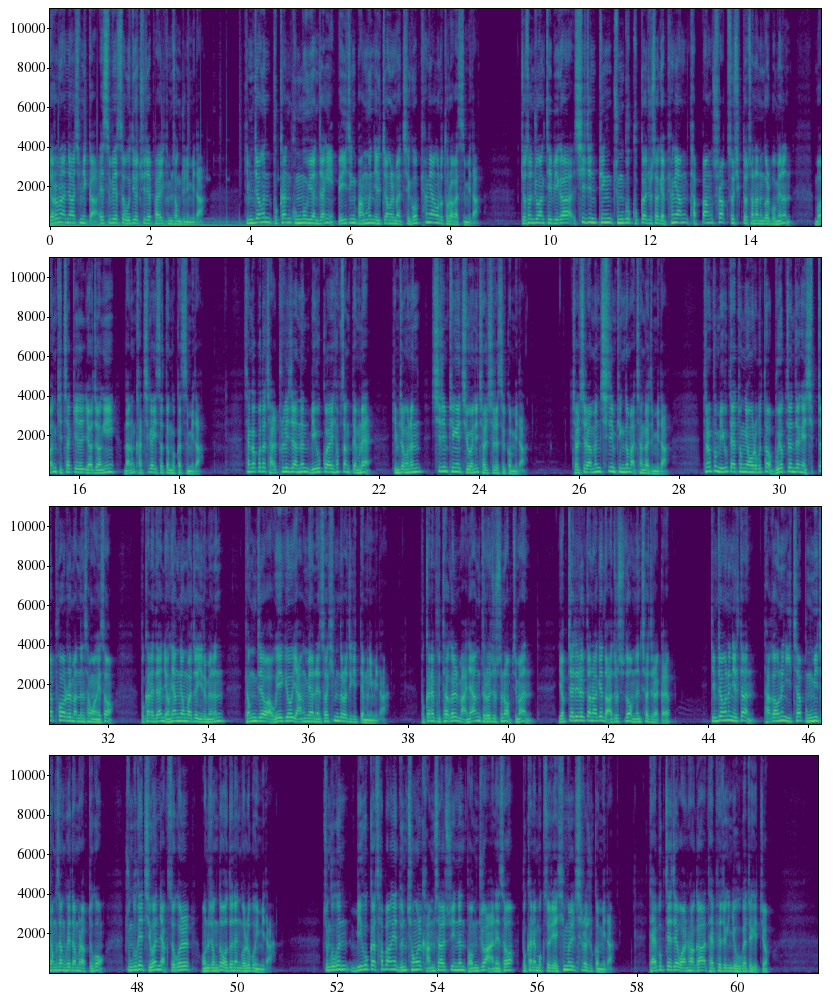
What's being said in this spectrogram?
여러분 안녕하십니까? SBS 오디오 취재 파일 김성준입니다. 김정은 북한 국무위원장이 베이징 방문 일정을 마치고 평양으로 돌아갔습니다. 조선중앙TV가 시진핑 중국 국가주석의 평양 답방 수락 소식도 전하는 걸 보면은 먼 기찻길 여정이 나름 가치가 있었던 것 같습니다. 생각보다 잘 풀리지 않는 미국과의 협상 때문에 김정은은 시진핑의 지원이 절실했을 겁니다. 절실함은 시진핑도 마찬가지입니다. 트럼프 미국 대통령으로부터 무역 전쟁의 십자포화를 맞는 상황에서 북한에 대한 영향력마저 잃으면은 경제와 외교 양면에서 힘들어지기 때문입니다. 북한의 부탁을 마냥 들어줄 수는 없지만 옆자리를 떠나게 놔둘 수도 없는 처지랄까요? 김정은은 일단 다가오는 2차 북미 정상회담을 앞두고 중국의 지원 약속을 어느 정도 얻어낸 걸로 보입니다. 중국은 미국과 서방의 눈총을 감수할 수 있는 범주 안에서 북한의 목소리에 힘을 실어줄 겁니다. 대북 제재 완화가 대표적인 요구가 되겠죠.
